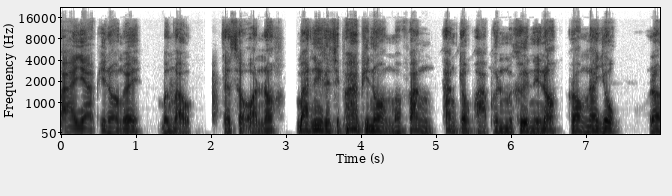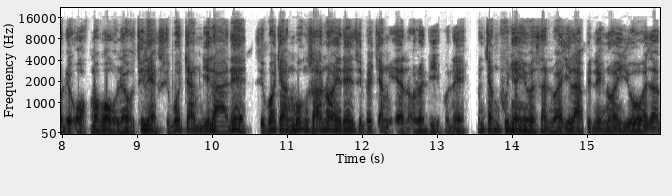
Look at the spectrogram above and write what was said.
อายะพี่น้องเอ้ยเบิ่งเอาแต่สะอ่อนเนาะบ้านนี้ก็สิพาพี่น้องมาฟังทางเจ้าภาพเพิ่นเมื่อคืนนี่เนาะรองนายก เราได้ออกมาเบาแล้วที่แรกสิบ่จ้างอีลาเด้ สิบ่จ้างวงสาวน้อยเด้ สิไปจ้างแอนอรดีพุ่นเด้มันจังผู้ใหญ่ว่าซั่นว่าอีลาเป็นเล็กน้อยอยู่ว่าซั่น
